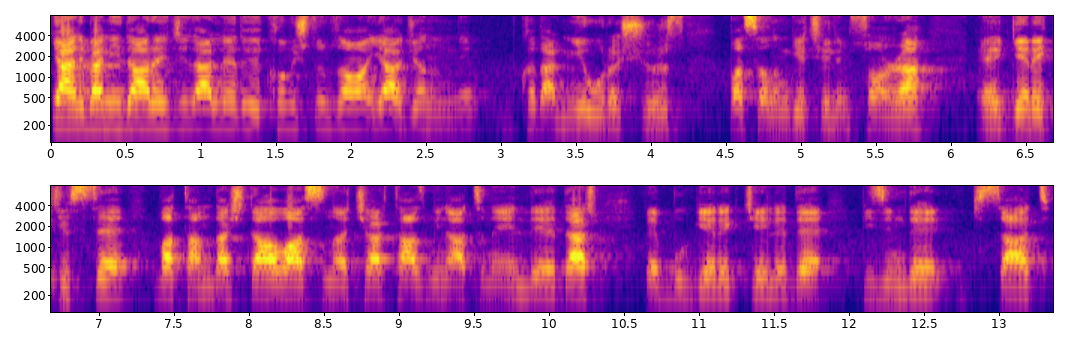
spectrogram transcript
Yani ben idarecilerle de konuştuğum zaman ya canım ne, bu kadar niye uğraşıyoruz? Basalım geçelim sonra e, gerekirse vatandaş davasını açar, tazminatını elde eder ve bu gerekçeyle de bizim de 2 saat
